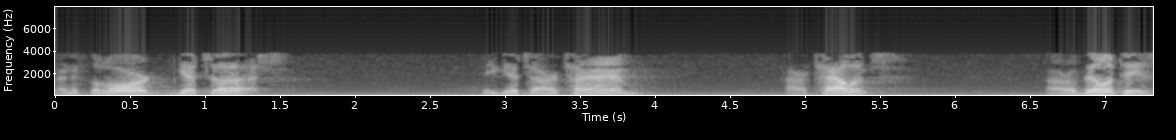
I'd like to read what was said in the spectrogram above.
And if the Lord gets us, he gets our time, our talents, our abilities,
